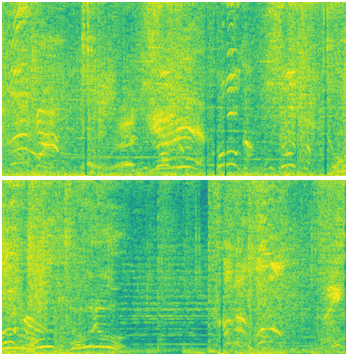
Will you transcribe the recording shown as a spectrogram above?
ズーカラジ効果無少女効果灯籠火山炎フリ。ズ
